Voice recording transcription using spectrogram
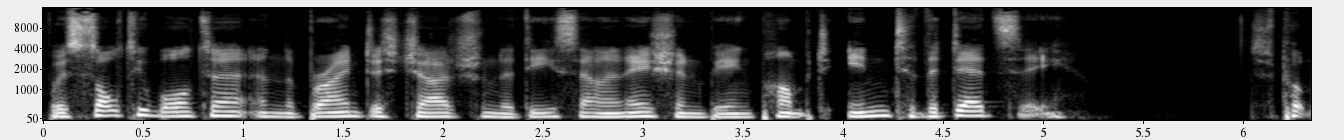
with salty water and the brine discharge from the desalination being pumped into the Dead Sea. Just put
